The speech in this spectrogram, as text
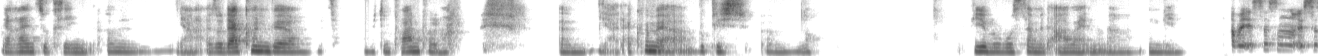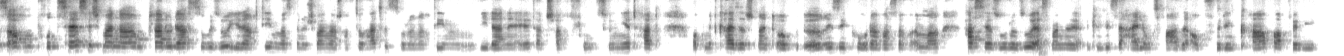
ja reinzukriegen. Ähm, ja, also da können wir, jetzt habe ich den Faden verloren, ähm, ja, da können wir ja wirklich ähm, noch viel bewusster mit arbeiten oder umgehen. Aber ist es, ein, ist es auch ein Prozess? Ich meine, klar, du darfst sowieso, je nachdem, was für eine Schwangerschaft du hattest oder nachdem, wie deine Elternschaft funktioniert hat, ob mit Kaiserschnitt, ob äh, Risiko oder was auch immer, hast ja so oder so erstmal eine gewisse Heilungsphase auch für den Körper, für die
